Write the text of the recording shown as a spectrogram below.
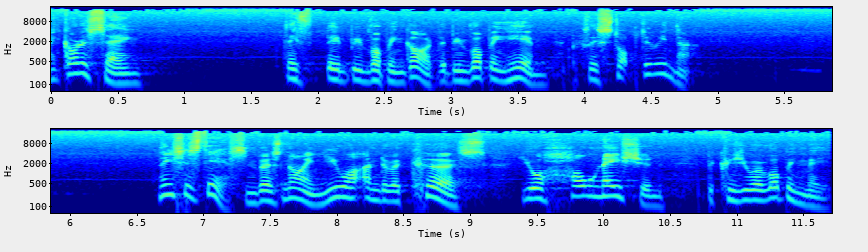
And God is saying they've, they've been robbing God. They've been robbing Him because they stopped doing that. And He says this in verse 9 You are under a curse, your whole nation, because you are robbing me.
